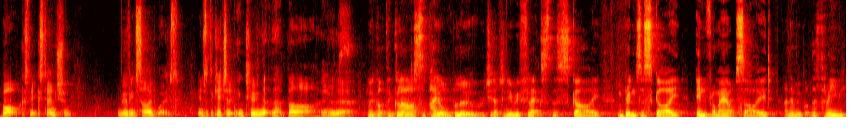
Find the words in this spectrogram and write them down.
box, the extension, moving sideways into the kitchen, including that, that bar yes. over there. We've got the glass, the pale blue, which actually reflects the sky and brings the sky in from outside. And then we've got the three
